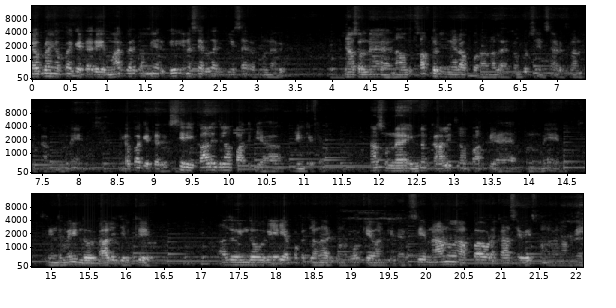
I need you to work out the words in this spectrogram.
அதுக்கப்புறம் எங்கள் அப்பா கேட்டார் மார்க் வேறு கம்மியாக இருக்குது என்ன செய்கிறதா இருக்கீங்க சார் அப்படின்னாரு. நான் சொன்னேன் நான் வந்து சாஃப்ட்வேர் இன்ஜினியராக போகிறனால கம்ப்யூட்டர் சயின்ஸ் தான் எடுக்கலான்னு இருக்கேன். அப்படின்னு எங்கள் அப்பா கேட்டார் சரி காலேஜ்லாம் பார்த்துட்டியா? அப்படின்னு கேட்டார். நான் சொன்னேன் இன்னும் காலேஜ்லாம் பார்த்தியா அப்படின்னு சரி இந்த மாதிரி இந்த ஒரு காலேஜ் இருக்குது அது இந்த ஒரு ஏரியா பக்கத்தில் தான் இருக்கணும் ஓகேவான்னு கேட்டார். சரி நானும் அப்பாவோட காசை வேஸ்ட் பண்ண வேணாமே.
